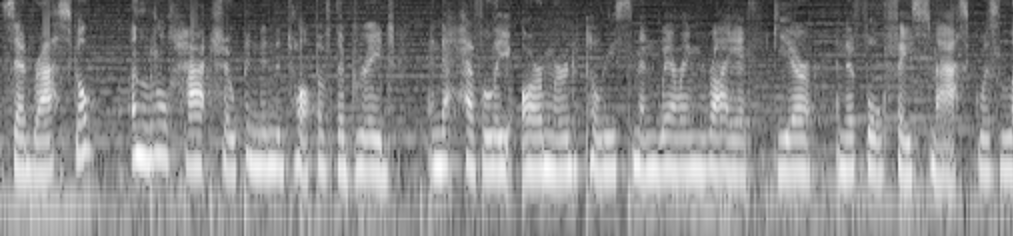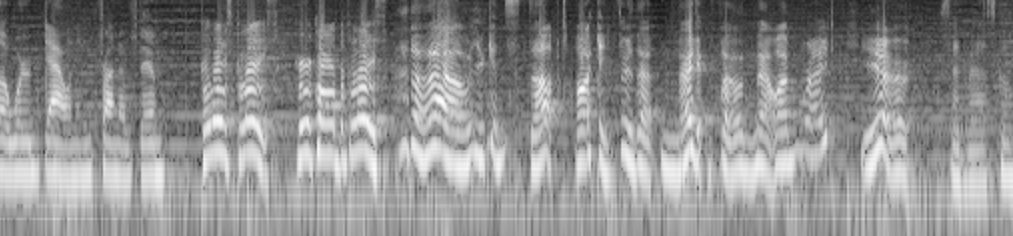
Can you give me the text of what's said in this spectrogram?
said Rascal. A little hatch opened in the top of the bridge, and a heavily armored policeman wearing riot gear and a full face mask was lowered down in front of them. Police, police! Who called the police? Oh, you can stop talking through that megaphone now. I'm right here, said Rascal.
